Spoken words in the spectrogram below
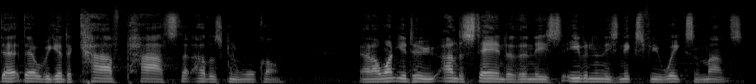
that, that will begin to carve paths that others can walk on. And I want you to understand that in these, even in these next few weeks and months,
